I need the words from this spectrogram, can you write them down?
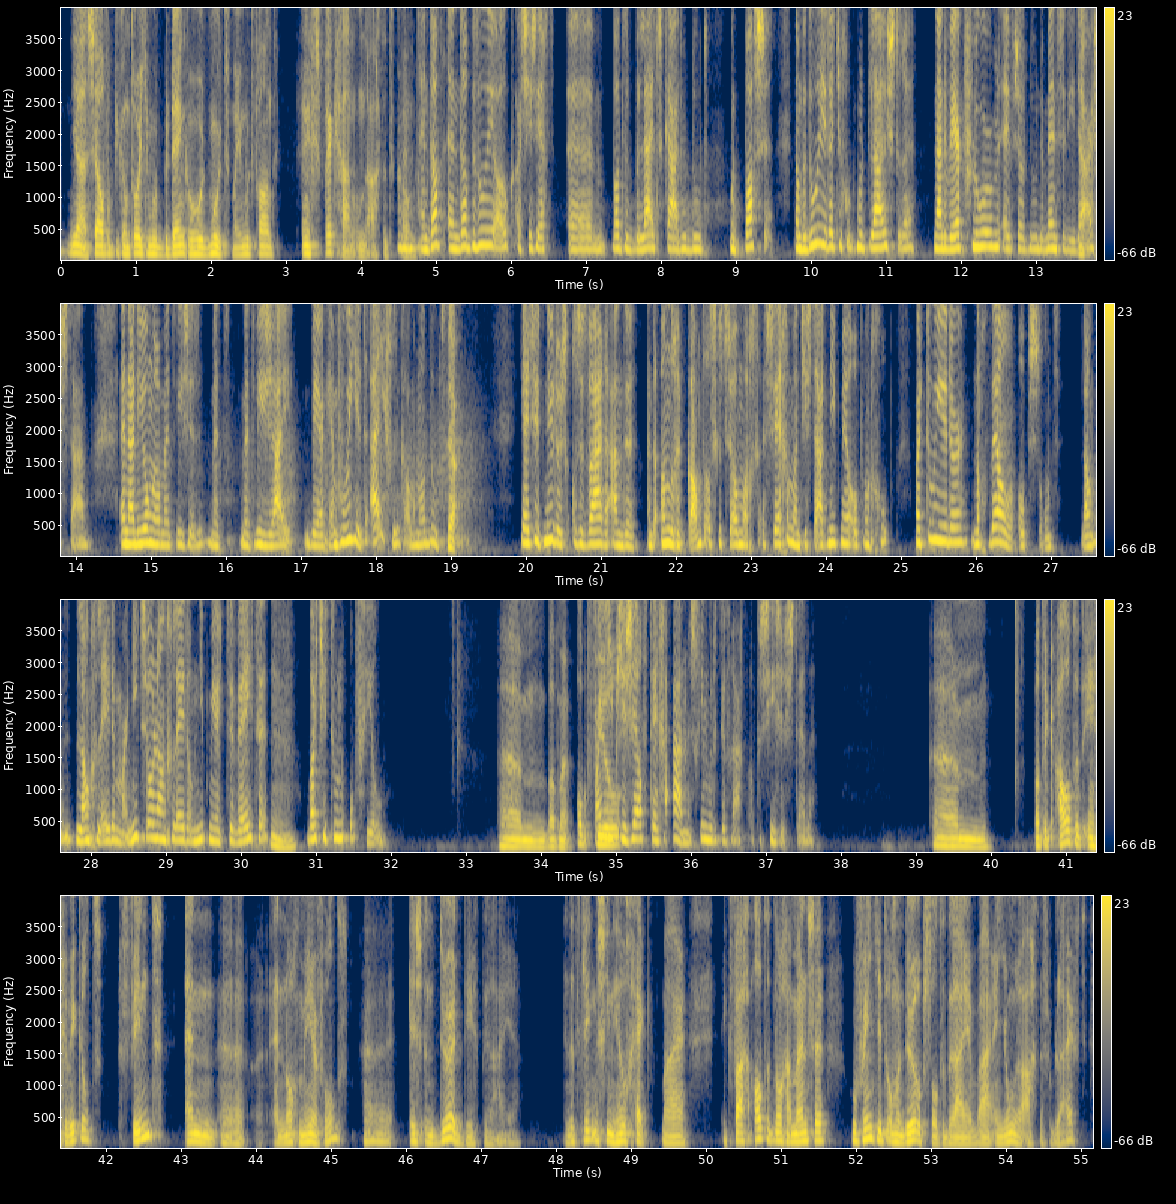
ja, zelf op je kantoortje moet bedenken hoe het moet. Maar je moet vooral in gesprek gaan om daarachter te komen. En dat, en dat bedoel je ook als je zegt uh, wat het beleidskader doet, moet passen. Dan bedoel je dat je goed moet luisteren naar de werkvloer, even zo noemen, de mensen die daar staan. En naar de jongeren met wie, ze, met, met wie zij werken en voor wie het eigenlijk allemaal doet. Ja. Jij zit nu dus als het ware aan de, aan de andere kant, als ik het zo mag zeggen, want je staat niet meer op een groep. Maar toen je er nog wel op stond, lang, lang geleden, maar niet zo lang geleden, om niet meer te weten hmm. wat je toen opviel. Um, wat mij opviel. Waar liep je zelf tegenaan? Misschien moet ik de vraag wel preciezer stellen. Um, wat ik altijd ingewikkeld vind en, uh, en nog meer vond, uh, is een deur dichtdraaien. En dat klinkt misschien heel gek, maar ik vraag altijd nog aan mensen: hoe vind je het om een deur op slot te draaien waar een jongere achter verblijft?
